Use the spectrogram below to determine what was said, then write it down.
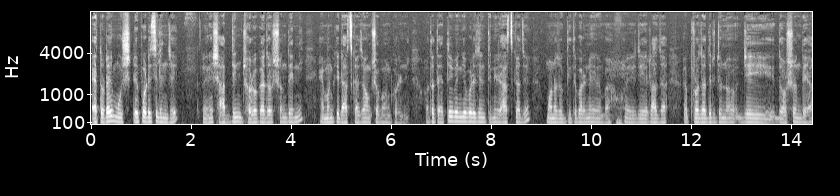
এতটাই মুষ্টে পড়েছিলেন যে তিনি সাত দিন ঝরকা দর্শন দেননি, এমনকি রাজকাজে অংশগ্রহণ করেননি। অর্থাৎ এতই ভেঙে পড়েছেন তিনি রাজকাজে মনোযোগ দিতে পারেননি বা এই যে রাজা, প্রজাদের জন্য যেই দর্শন দেয়া,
